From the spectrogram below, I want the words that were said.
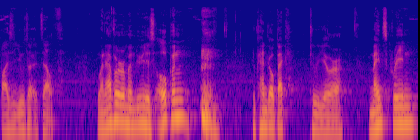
by the user itself. Whenever a menu is open, you can go back to your main screen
